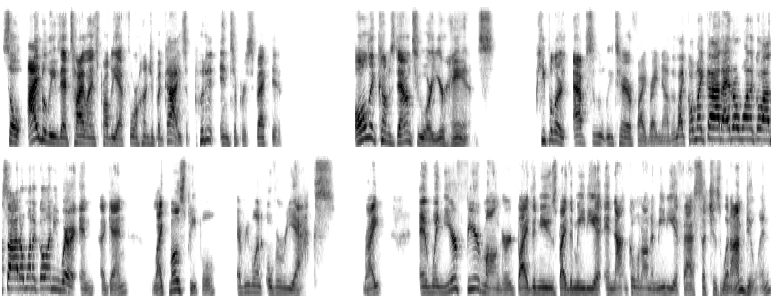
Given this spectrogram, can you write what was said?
So I believe that Thailand's probably at 400. But guys, put it into perspective. All it comes down to are your hands. People are absolutely terrified right now. They're like, oh my God, I don't want to go outside. I don't want to go anywhere. And again, like most people, everyone overreacts, right? And when you're fear mongered by the news, by the media, and not going on a media fast, such as what I'm doing,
